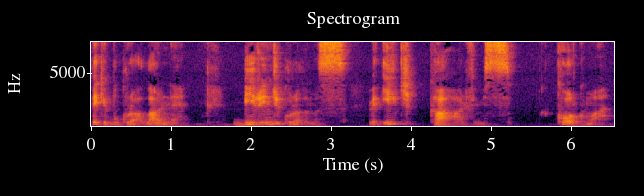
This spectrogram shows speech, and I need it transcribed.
Peki bu kurallar ne? Birinci kuralımız ve ilk K harfimiz. Korkma.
